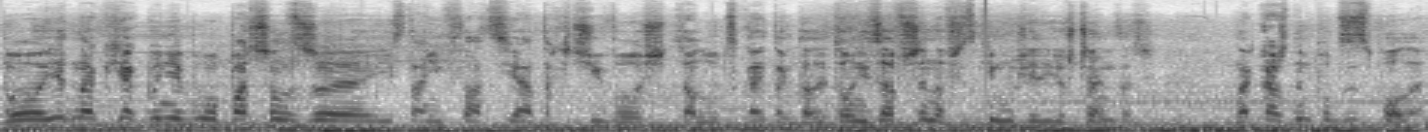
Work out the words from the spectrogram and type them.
Bo jednak jakby nie było, patrząc, że jest ta inflacja, ta chciwość, ta ludzka i tak dalej, to oni zawsze na wszystkim musieli oszczędzać. Na każdym podzespole.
